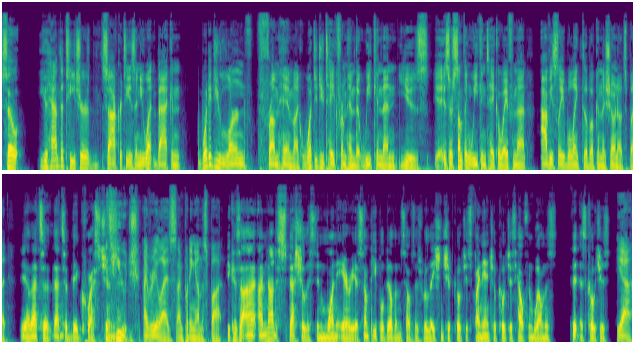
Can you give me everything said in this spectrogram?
So you had the teacher, Socrates, and you went back and what did you learn from him? Like, what did you take from him that we can then use? Is there something we can take away from that? Obviously, we'll link to the book in the show notes, but Yeah, that's a that's a big question. it's huge. I realize I'm putting you on the spot. because I, I'm not a specialist in one area. Some people build themselves as relationship coaches, financial coaches, health and wellness, fitness coaches. Yeah,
